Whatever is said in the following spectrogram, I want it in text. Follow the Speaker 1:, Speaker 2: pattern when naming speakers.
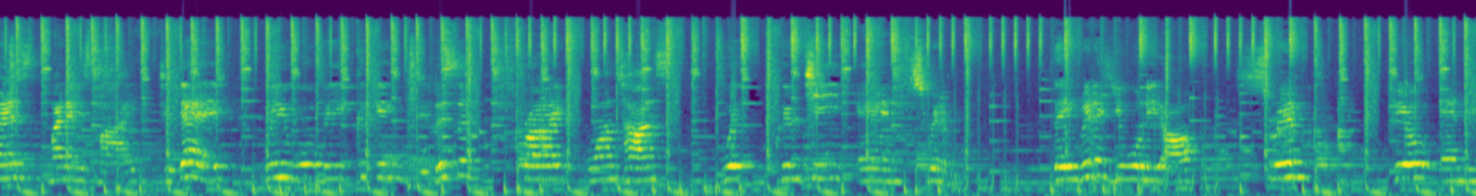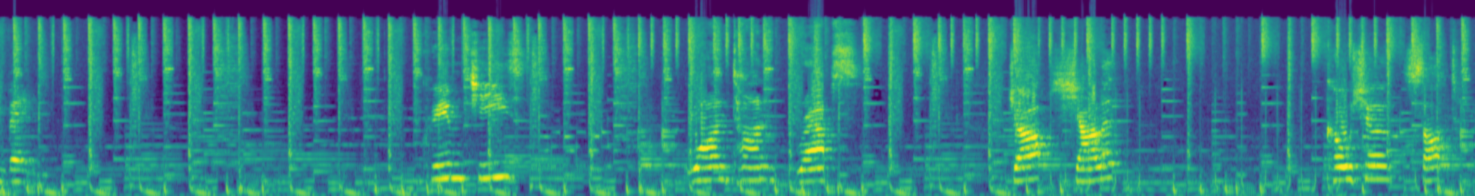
Speaker 1: friends, my name is Mai. Today we will be cooking delicious fried wontons with cream cheese and shrimp. The ingredients you will need are shrimp, peel and deveined, cream cheese, wonton wraps, chopped shallot, kosher salt,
